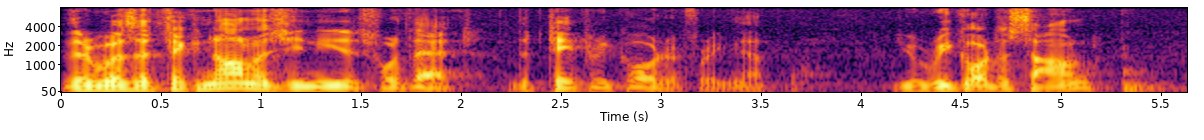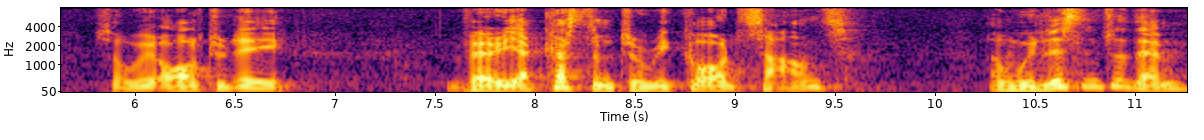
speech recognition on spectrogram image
There was a technology needed for that, the tape recorder, for example. You record a sound, so we're all today very accustomed to record sounds, and we listen to them,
